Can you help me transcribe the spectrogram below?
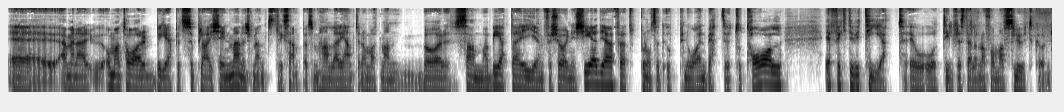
Eh, jag menar, om man tar begreppet supply chain management till exempel, som handlar egentligen om att man bör samarbeta i en försörjningskedja för att på något sätt uppnå en bättre total effektivitet och, och tillfredsställa någon form av slutkund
